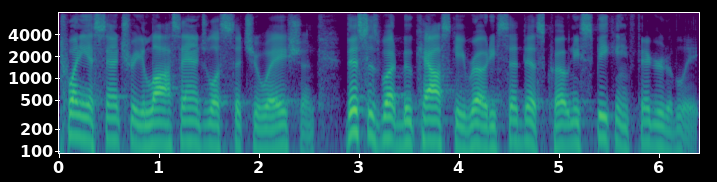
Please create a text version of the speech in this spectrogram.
20th century Los Angeles situation. This is what Bukowski wrote. He said this quote, and he's speaking figuratively.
